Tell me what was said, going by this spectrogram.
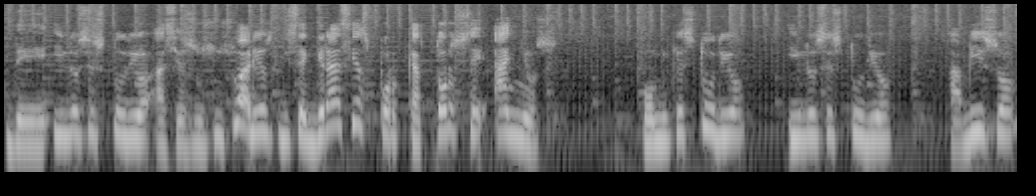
de Hilos Studio hacia sus usuarios. Dice, gracias por 14 años. Comic Studio, Hilos Studio, aviso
